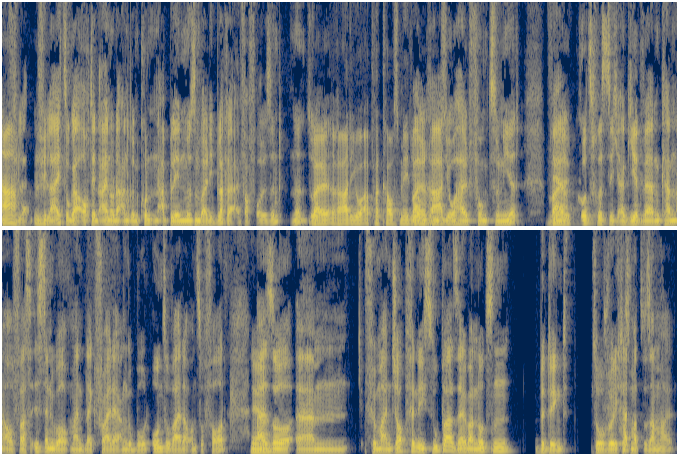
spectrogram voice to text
Ah, vielleicht, mhm. vielleicht, sogar auch den einen oder anderen Kunden ablehnen müssen, weil die Blöcke einfach voll sind. Ne? So. Weil Radio Abverkaufsmedium. Weil Radio halt funktioniert, weil ja. kurzfristig agiert werden kann auf was ist denn überhaupt mein Black Friday Angebot und so weiter und so fort. Ja. Also ähm, für meinen Job finde ich super, selber nutzen bedingt. So würde ich das Hat, mal zusammenhalten.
